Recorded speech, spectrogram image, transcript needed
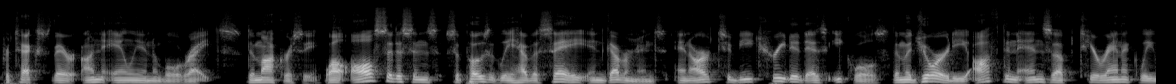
protects their unalienable rights. Democracy. While all citizens supposedly have a say in government and are to be treated as equals, the majority often ends up tyrannically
